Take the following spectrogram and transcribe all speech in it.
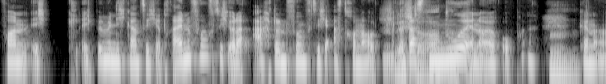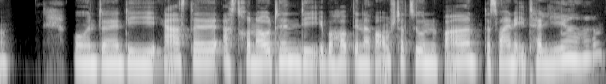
von, ich, ich bin mir nicht ganz sicher, 53 oder 58 Astronauten. Schlechte Und das Rate. nur in Europa. Hm. Genau. Und äh, die erste Astronautin, die überhaupt in der Raumstation war, das war eine Italienerin.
